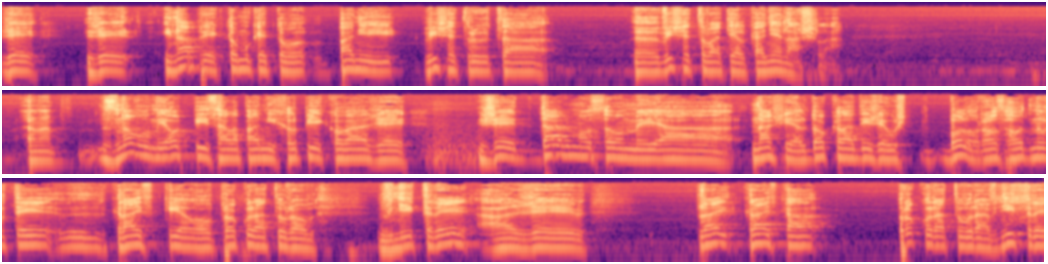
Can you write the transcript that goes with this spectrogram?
že, že i napriek tomu, keď to pani vyšetrujúca e, vyšetrovateľka nenašla. A znovu mi odpísala pani Chlpíková, že, že darmo som ja našiel doklady, že už bolo rozhodnuté e, krajského prokuratúrov v Nitre a že kraj, krajská prokuratúra v Nitre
